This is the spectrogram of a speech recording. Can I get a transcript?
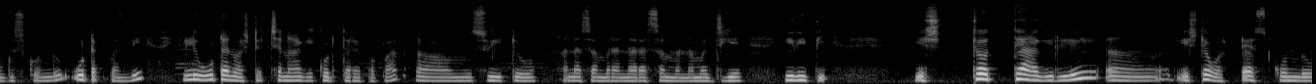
ಮುಗಿಸ್ಕೊಂಡು ಊಟಕ್ಕೆ ಬಂದ್ವಿ. ಇಲ್ಲಿ ಊಟನೂ ಅಷ್ಟೇ ಚೆನ್ನಾಗಿ ಕೊಡ್ತಾರೆ ಪಾಪ. ಸ್ವೀಟು ಅನ್ನ ಸಾಂಬಾರು, ಅನ್ನ ರಸಮ್ ಅನ್ನ ಮಜ್ಜಿಗೆ ಈ ರೀತಿ. ಎಷ್ಟೊತ್ತೇ ಆಗಿರಲಿ ಎಷ್ಟೇ ಹೊಟ್ಟೆ ಹಸ್ಕೊಂಡು,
